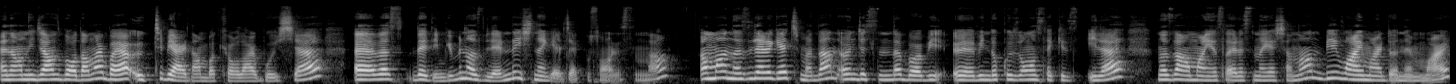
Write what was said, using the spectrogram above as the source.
Yani anlayacağınız bu adamlar bayağı ırkçı bir yerden bakıyorlar bu işe. Ee, ve dediğim gibi Nazilerin de işine gelecek bu sonrasında. Ama Nazilere geçmeden öncesinde böyle bir e, 1918 ile Nazi Almanyası arasında yaşanan bir Weimar dönemi var.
